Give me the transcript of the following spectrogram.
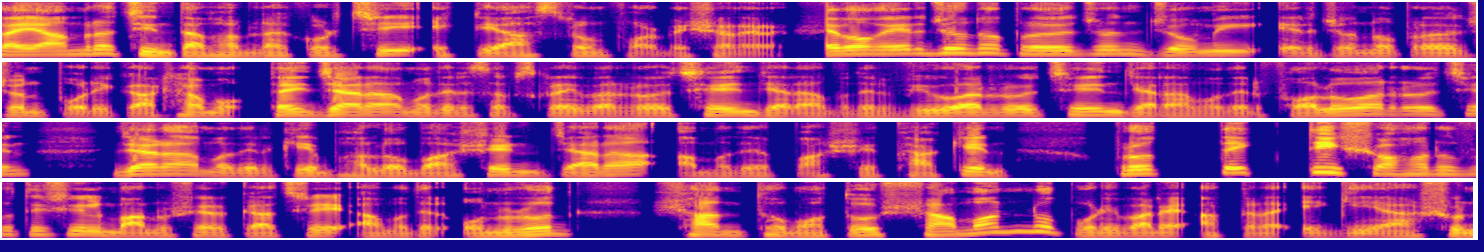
তাই আমরা চিন্তা ভাবনা করছি একটি আশ্রম ফরমেশনের এবং এর জন্য প্রয়োজন জমি, এর জন্য প্রয়োজন পরিকাঠামো। তাই যারা আমাদের সাবস্ক্রাইবার রয়েছেন, যারা আমাদের ভিউয়ার রয়েছেন, যারা আমাদের ফলোয়ার রয়েছেন, যারা আমাদেরকে ভালোবাসেন, যারা আমাদের পাশে থাকেন, প্রত্যেকটি সহানুভূতিশীল মানুষের কাছে আমাদের অনুরোধ, শান্ত মতো, সামান্য পরিমাণে আপনারা এগিয়ে আসুন।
